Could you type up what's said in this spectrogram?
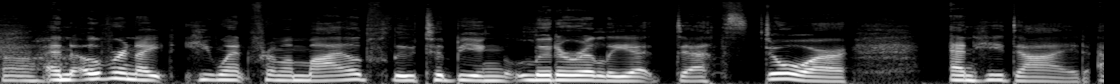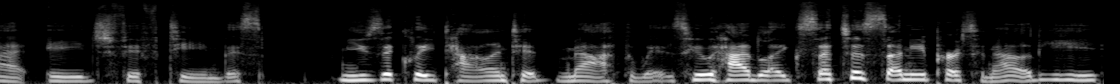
And overnight, he went from a mild flu to being literally at death's door, and he died at age 15. This musically talented math whiz who had like such a sunny personality. He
